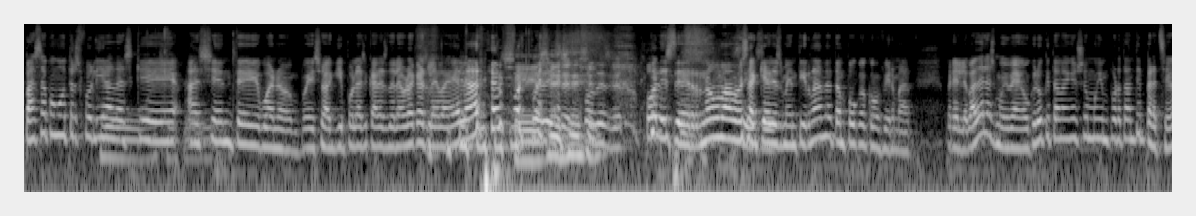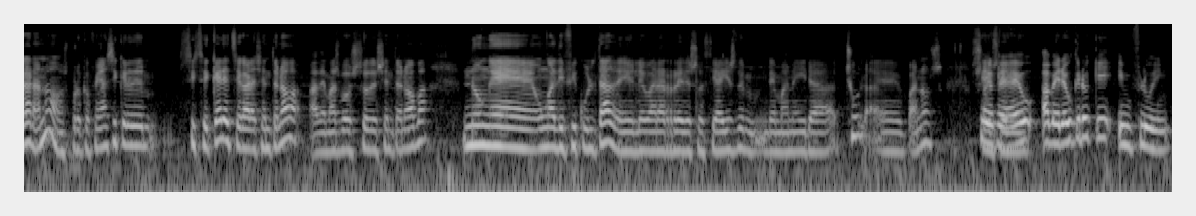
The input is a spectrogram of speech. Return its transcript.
Pasa con outras foliadas uh, que a xente, bueno, vexo aquí polas caras de Laura que as leva ela, sí, pode, sí, ser, sí, pode ser, pode ser, non vamos sí, aquí sí. a desmentir nada, tampouco a confirmar. Pero levadelas moi ben, eu creo que tamén iso é moi importante para chegar a nós, porque ao final si, quere, si se quere chegar a xente nova, además vos sodes xente nova, non é unha dificultade levar as redes sociais de, de maneira chula eh, para nós. Sí, o sea, que... eu, a ver, eu creo que influen,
